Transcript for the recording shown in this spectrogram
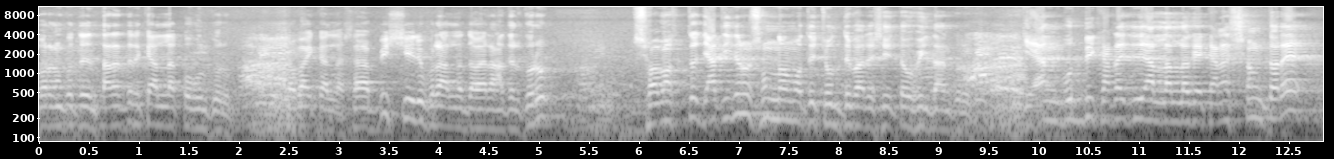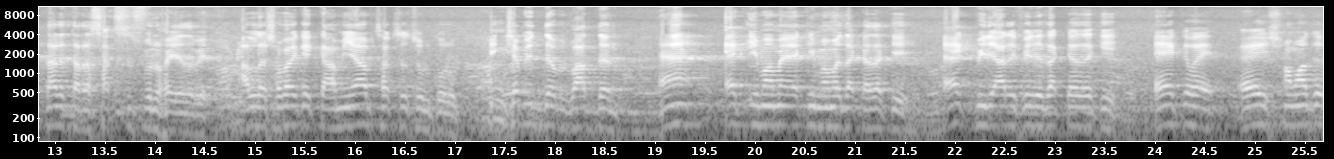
বরণ করতেন তাদেরকে আল্লাহ কবুল করুক। সবাইকে আল্লাহ সারা বিশ্বের উপরে আল্লাহ দেওয়া নাজেল করুক। সমস্ত জাতি যেন সুন্দর মতে চলতে পারে, সেই তৌফিক দান করুক। জ্ঞান, বুদ্ধি খাটায় যদি আল্লাহর লগে কানেকশন করে, তাহলে তারা সাকসেসফুল হয়ে যাবে। আল্লাহ সবাইকে কামিয়াব সাকসেসফুল করুক। হিংসা বিদ্যা বাদ দেন। হ্যাঁ এক ইমামে এক ইমামে ধাক্কা ধাক্কি এক পীরে আরে ধাক্কা ধাক্কি এক এই সমাজের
